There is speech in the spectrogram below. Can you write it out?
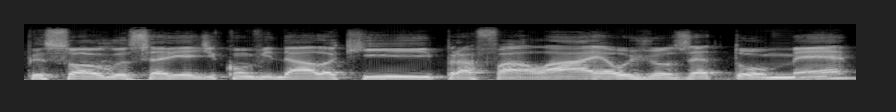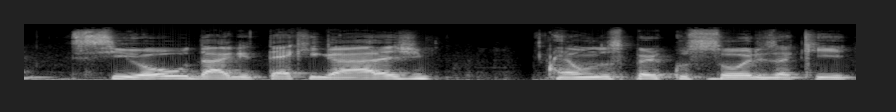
Pessoal, eu gostaria de convidá-lo aqui para falar. É o José Tomé, CEO da Agtech Garage. É um dos percussores aqui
